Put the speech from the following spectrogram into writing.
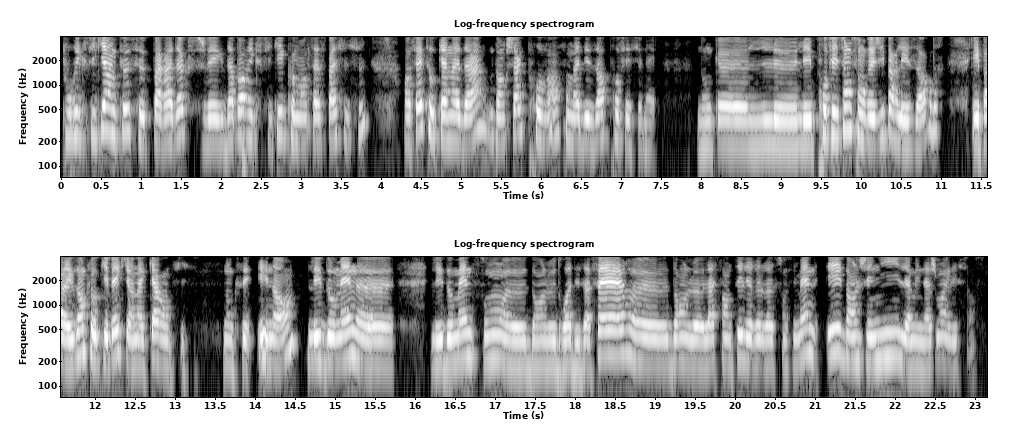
Pour, expliquer un peu ce paradoxe, je vais d'abord expliquer comment ça se passe ici. En fait, au Canada, dans chaque province, on a des ordres professionnels. Donc, euh, le, les professions sont régies par les ordres. Et par exemple, au Québec, il y en a 46 donc c'est énorme. Les domaines, euh, sont euh, dans le droit des affaires, dans la santé, les relations humaines et dans le génie, l'aménagement et les sciences.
